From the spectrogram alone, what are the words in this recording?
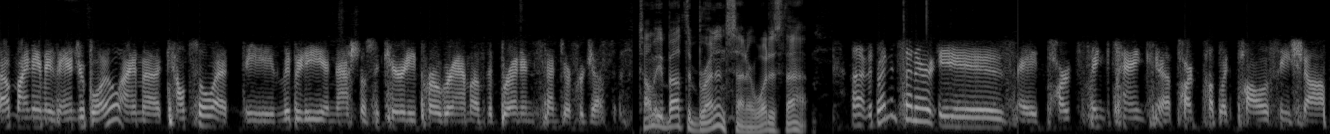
Uh, my name is Andrew Boyle. I'm a counsel at the Liberty and National Security Program of the Brennan Center for Justice. Tell me about the Brennan Center. What is that? Uh, the Brennan Center is a part think tank, uh, part public policy shop,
